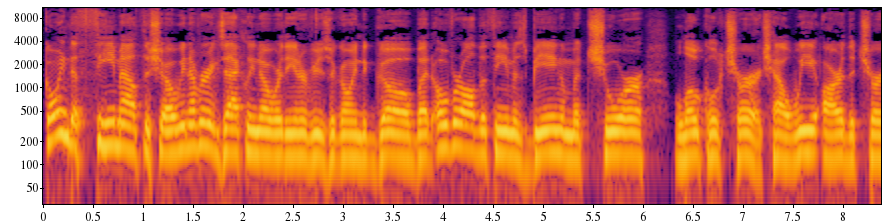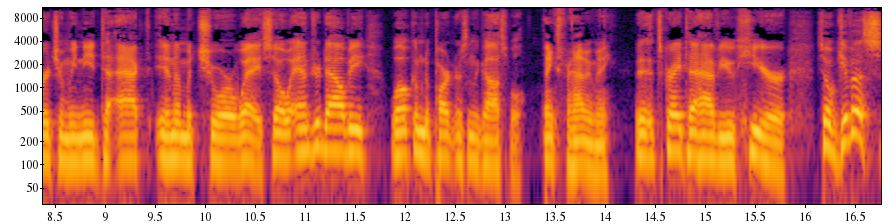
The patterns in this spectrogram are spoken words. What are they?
going to theme out the show. We never exactly know where the interviews are going to go, but overall the theme is being a mature local church, how we are the church and we need to act in a mature way. So Andrew Dalby, welcome to Partners in the Gospel. Thanks for having me. It's great to have you here. So give us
